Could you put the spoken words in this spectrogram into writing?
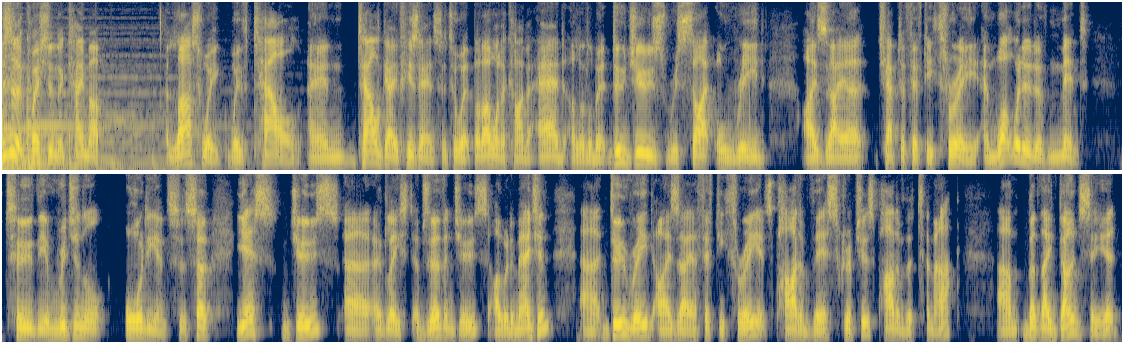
This is a question that came up last week with Tal, and Tal gave his answer to it, but I want to kind of add a little bit. Do Jews recite or read Isaiah chapter 53? And what would it have meant to the original audience? So, yes, Jews, uh, at least observant Jews, I would imagine, uh, do read Isaiah 53. It's part of their scriptures, part of the Tanakh, um, but they don't see it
